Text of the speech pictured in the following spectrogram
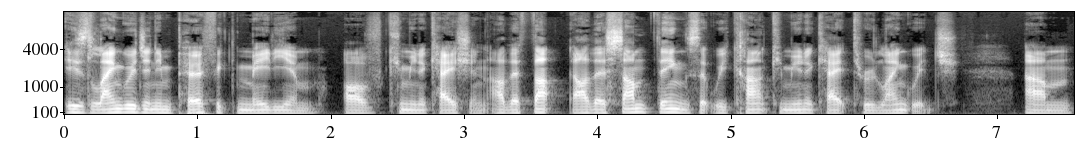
is language an imperfect medium of communication? Are there th- are there some things that we can't communicate through language? Um,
